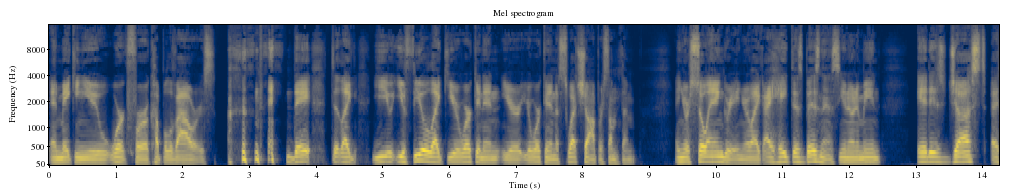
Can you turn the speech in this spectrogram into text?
and making you work for a couple of hours. they, they like you you feel like you're working in you're you're working in a sweatshop or something and you're so angry and you're like, I hate this business. You know what I mean? It is just a,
